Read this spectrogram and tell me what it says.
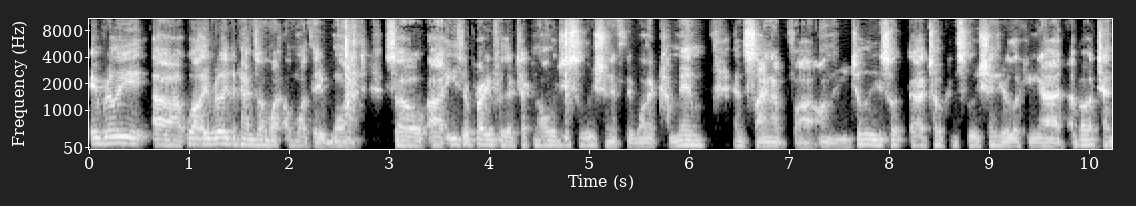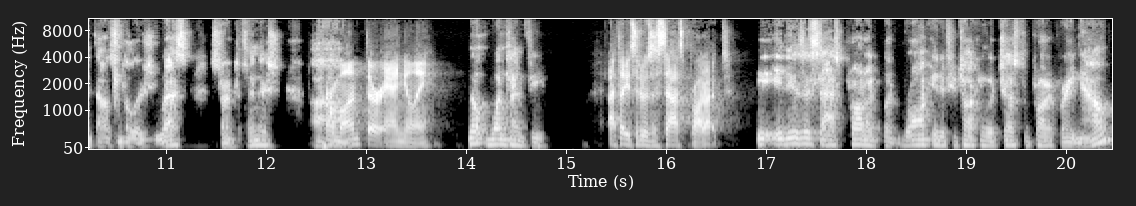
It really, uh, well, it really depends on what on what they want. So, uh, Ether Party for their technology solution, if they want to come in and sign up uh, on the utility so, uh, token solution, you're looking at about ten thousand dollars US, start to finish, per um, month or annually. No, one time fee. I thought you said it was a SaaS product it is a SaaS product, but Rocket, if you're talking about just the product right now,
